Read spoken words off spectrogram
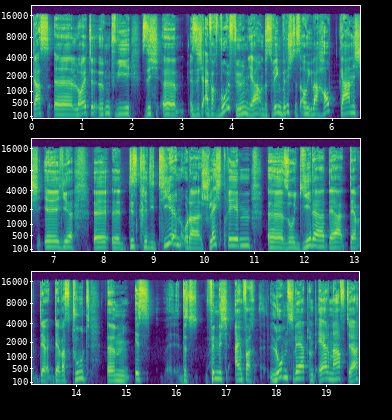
dass äh, Leute irgendwie sich äh, sich einfach wohlfühlen, ja. Und deswegen will ich das auch überhaupt gar nicht äh, hier äh, äh, diskreditieren oder schlecht reden. Äh, so jeder, der der der der was tut, ähm, ist das finde ich einfach lobenswert und ehrenhaft, ja.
